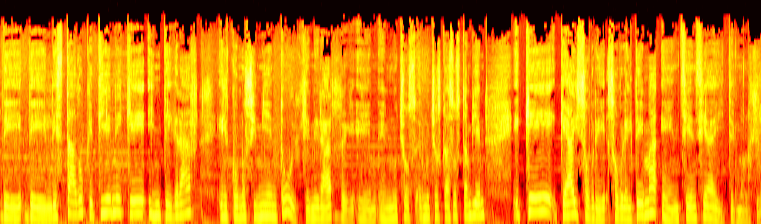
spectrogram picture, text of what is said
del Estado que tiene que integrar el conocimiento y generar, en, muchos, en muchos casos también, que, que hay sobre, sobre el tema en ciencia y tecnología.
